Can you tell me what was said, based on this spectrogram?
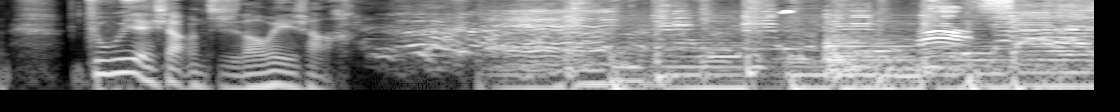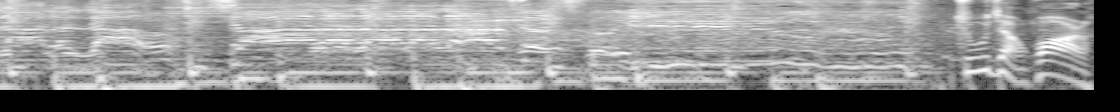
猪也想知道为啥？猪讲话了，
